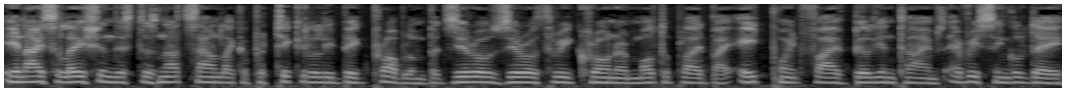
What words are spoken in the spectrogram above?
In isolation, this does not sound like a particularly big problem, but 0.03 kroner multiplied by 8.5 billion times every single day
